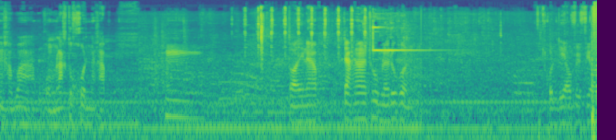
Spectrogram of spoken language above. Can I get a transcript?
นะครับ ว่าผมรักทุกคนนะครับตอนนี้นะครับ จะห้าทุ่มแล้วทุกคน คนเดียวเฟี้ยวๆ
